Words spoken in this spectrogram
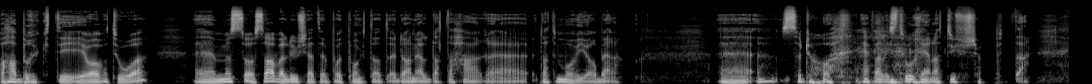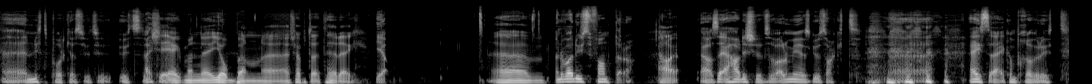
og har brukt de i over to år. Eh, men så sa vel du, Kjetil, på et punkt at Daniel, dette her, eh, dette må vi gjøre bedre. Eh, så da er vel historien at du kjøpte nytt podkastutstyr. Ikke jeg, men jobben kjøpte til deg. Ja. Men det var du som fant det, da. Ja, ja. Altså, jeg hadde ikke så veldig mye jeg skulle sagt. jeg sa jeg kan prøve det ut.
